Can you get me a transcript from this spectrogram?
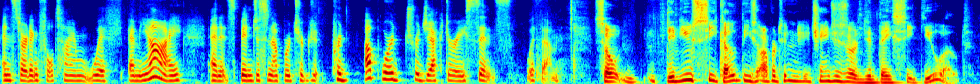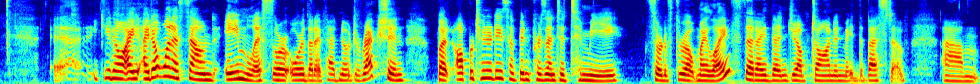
and starting full time with MEI. And it's been just an upward, tra- upward trajectory since with them. So, did you seek out these opportunity changes or did they seek you out? Uh, you know, I, I don't want to sound aimless or, or that I've had no direction, but opportunities have been presented to me sort of throughout my life that I then jumped on and made the best of. Um,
